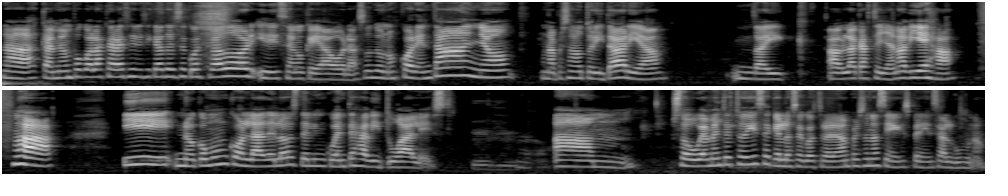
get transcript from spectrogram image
Nada, cambia un poco las características del secuestrador y dicen, ok, ahora son de unos 40 años, una persona autoritaria, like, habla castellana vieja, y no común con la de los delincuentes habituales. Um, so, obviamente esto dice que los secuestradores eran personas sin experiencia alguna,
